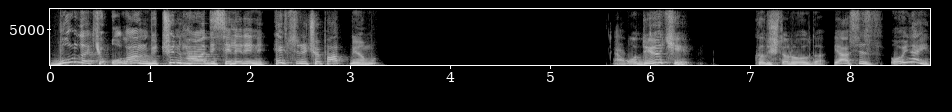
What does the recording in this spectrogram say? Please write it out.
buradaki olan bütün hadiselerin hepsini çöpe atmıyor mu? Evet. O diyor ki Kılıçdaroğlu da ya siz oynayın.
